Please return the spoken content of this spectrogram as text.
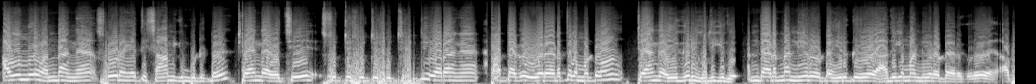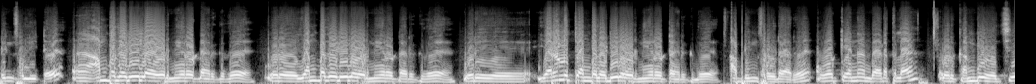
அவங்களும் வந்தாங்க. சூடம் ஏத்தி சாமி கும்பிட்டுட்டு தேங்காய் வச்சு சுத்தி சுத்தி சுத்தி சுத்தி வராங்க. பார்த்தாக்க ஒரு இடத்துல மட்டும் தேங்காய் எகிரி குதிக்குது அந்த இடம் தான் நீரோட்டம் இருக்குது. அதிகமாக நீரோட்டம் இருக்குது அப்படின்னு சொல்லிட்டு ஐம்பது அடியில் ஒரு நீரோட்டம் இருக்குது. ஒரு எண்பது அடியில் ஒரு நீரோட்டம் இருக்குது. ஒரு இரநூத்தி ஐம்பது அடியில் ஒரு நீரோட்டம் இருக்குது அப்படின்னு சொல்றாரு. ஓகேன்னு அந்த இடத்துல ஒரு கம்பியை வச்சு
